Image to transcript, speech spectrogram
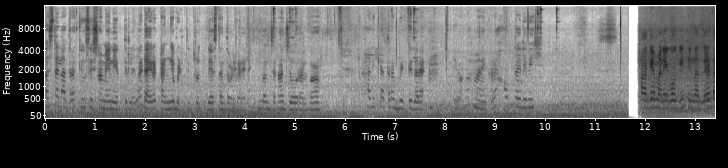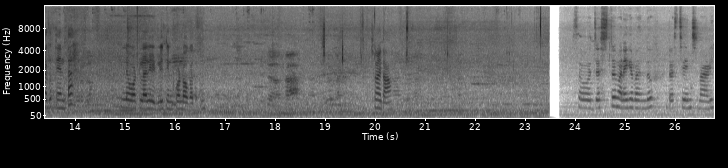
ಫಸ್ಟೆಲ್ಲ ಆ ಥರ ಕ್ಯೂ ಸಿಸ್ಟಮ್ ಏನು ಇರ್ತಿರ್ಲಿಲ್ಲ ಡೈರೆಕ್ಟ್ ಹಂಗೆ ಬಿಡ್ತಿದ್ರು ದೇವಸ್ಥಾನದ ಒಳಗಡೆ ಇವಾಗ ಜನ ಜೋರಲ್ವಾ? ಅದಕ್ಕೆ ಆ ಥರ ಬಿಟ್ಟಿದ್ದಾರೆ ಇವಾಗ ಮನೆ ಕಡೆ ಹೋಗ್ತಾ ಇದ್ದೀವಿ ಹಾಗೆ ಮನೆಗೆ ಹೋಗಿ ತಿನ್ನೋದು ಲೇಟ್ ಆಗುತ್ತೆ ಅಂತ ಇಲ್ಲೇ ಹೋಟ್ಲಲ್ಲಿ ಇಡ್ಲಿ ತಿನ್ಕೊಂಡು ಹೋಗೋದು. ಚೆನ್ನಾಯ್ತಾ? ಸೊ ಜಸ್ಟ್ ಮನೆಗೆ ಬಂದು ಡ್ರೆಸ್ ಚೇಂಜ್ ಮಾಡಿ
